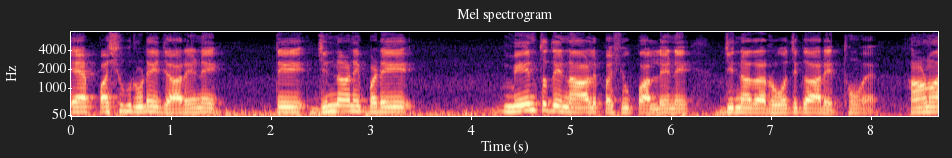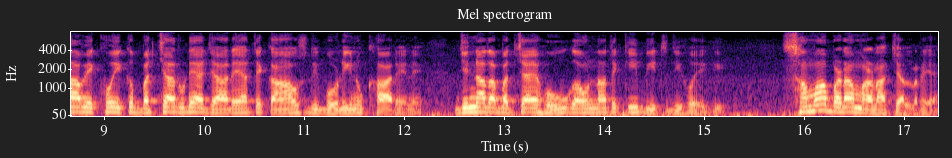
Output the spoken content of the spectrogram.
ਇਹ ਪਸ਼ੂ ਰੁੜੇ ਜਾ ਰਹੇ ਨੇ। ਤੇ ਜਿਨ੍ਹਾਂ ਨੇ ਬੜੇ ਮਿਹਨਤ ਦੇ ਨਾਲ ਪਸ਼ੂ ਪਾਲੇ ਨੇ, ਜਿਨ੍ਹਾਂ ਦਾ ਰੋਜ਼ਗਾਰ ਇੱਥੋਂ ਹੈ। ਹੁਣ ਆ ਵੇਖੋ, ਇੱਕ ਬੱਚਾ ਰੁੜਿਆ ਜਾ ਰਿਹਾ ਤੇ ਕਾਂ ਉਸ ਦੀ ਬੋਡੀ ਨੂੰ ਖਾ ਰਹੇ ਨੇ। ਜਿਨ੍ਹਾਂ ਦਾ ਬੱਚਾ ਇਹ ਹੋਊਗਾ, ਉਹਨਾਂ ਤੇ ਕੀ ਬੀਤਦੀ ਹੋਏਗੀ? ਸਮਾਂ ਬੜਾ ਮਾੜਾ ਚੱਲ ਰਿਹਾ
